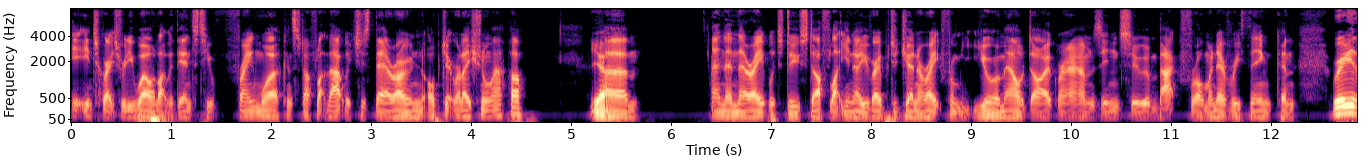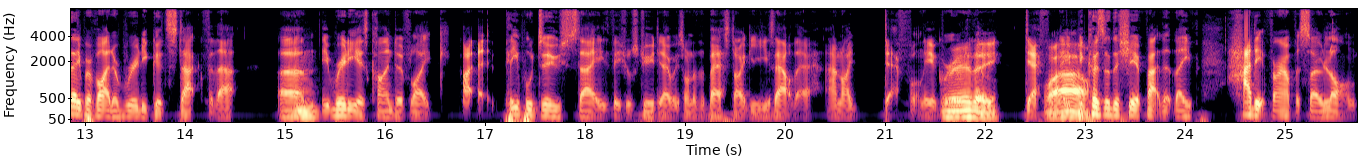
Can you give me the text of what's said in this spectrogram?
it integrates really well like with the entity framework and stuff like that which is their own object relational mapper Yeah. um and then they're able to do stuff like you know you're able to generate from UML diagrams into and back from and everything and really they provide a really good stack for that um, It really is kind of like I, people do say Visual Studio is one of the best IDEs out there, and I definitely agree. really? Definitely Wow. because of the sheer fact that they've had it for around for so long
